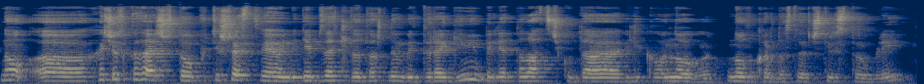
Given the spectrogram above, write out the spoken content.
Ну, э, хочу сказать, что путешествия не обязательно должны быть дорогими. Билет на ласточку до Великого Новгорода стоит 400 рублей.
